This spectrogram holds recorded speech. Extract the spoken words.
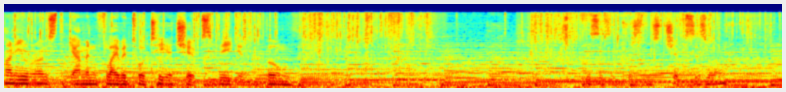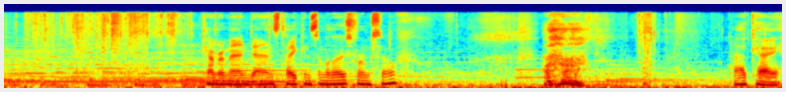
honey roast gammon flavoured tortilla chips, vegan. Boom. Christmas chips as well. Cameraman Dan's taken some of those for himself. Aha. Okay,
